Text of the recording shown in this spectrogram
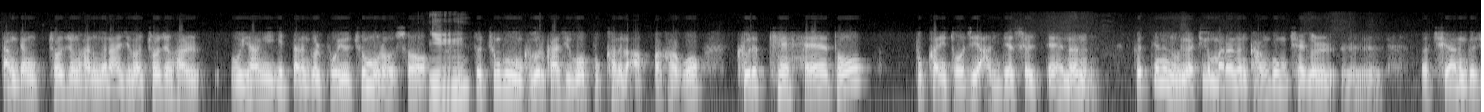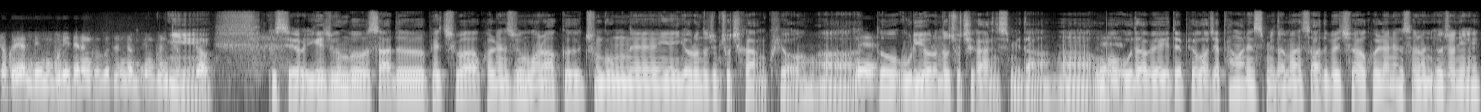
당장 조정하는 건 아니지만 조정할 의향이 있다는 걸 보여줌으로써 예. 또 중국은 그걸 가지고 북한을 압박하고 그렇게 해도 북한이 도저히 안 됐을 때는 그때는 우리가 지금 말하는 강공책을 어, 취하는 거죠. 그래야 명분이 되는 거거든요. 명분 예. 글쎄요. 이게 지금 뭐 사드 배치와 관련해서 지금 워낙 그 중국 내의 여론도 좀 좋지가 않고요. 아, 네. 또 우리 여론도 좋지가 않습니다. 아, 뭐 네. 우다베이 대표가 어제 방한했습니다만 사드 배치와 관련해서는 여전히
